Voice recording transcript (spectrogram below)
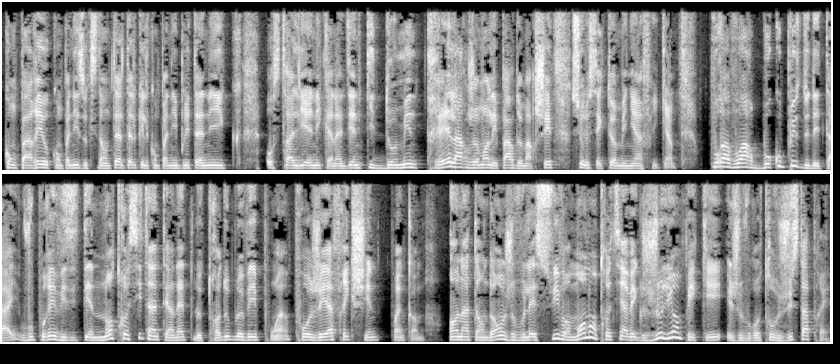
comparé aux compagnies occidentales telles que les compagnies britanniques, australiennes et canadiennes qui dominent très largement les parts de marché sur le secteur minier africain. Pour avoir beaucoup plus de détails, vous pourrez visiter notre site internet le www.projetafriquechine.com. En attendant, je vous laisse suivre mon entretien avec Julien Péquet et je vous retrouve juste après.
